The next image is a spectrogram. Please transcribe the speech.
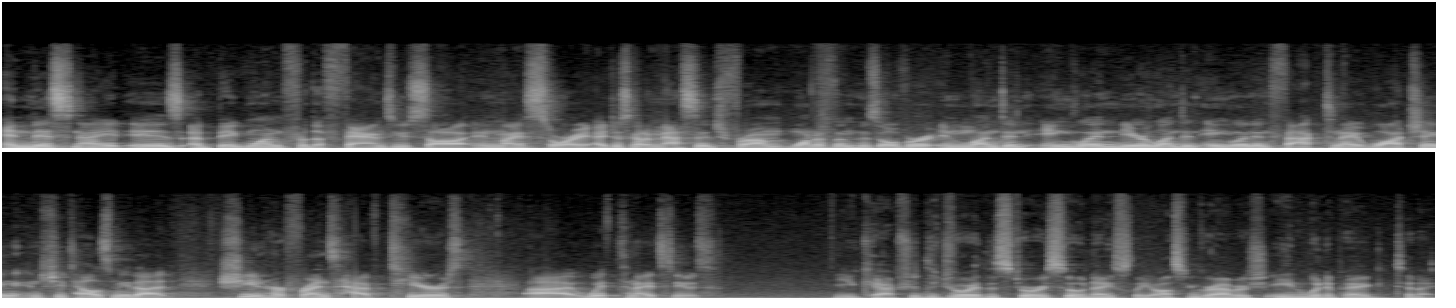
and this night is a big one for the fans you saw in my story. I just got a message from one of them who's over in London, England, near London, England, in fact, tonight watching, and she tells me that she and her friends have tears uh, with tonight's news. You captured the joy of the story so nicely. Austin Grabish in Winnipeg tonight.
